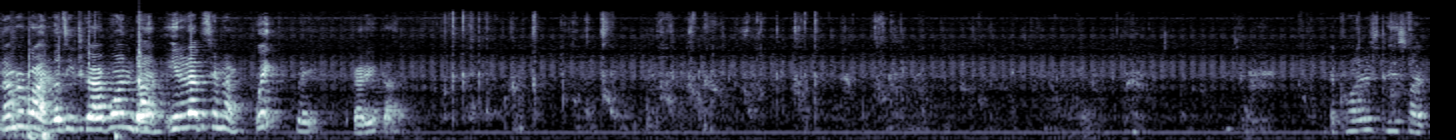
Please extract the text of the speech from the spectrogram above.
Number one, let's each grab one. Done. Eat it at the same time. Wait, wait. Ready? Done. It kind of just tastes like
